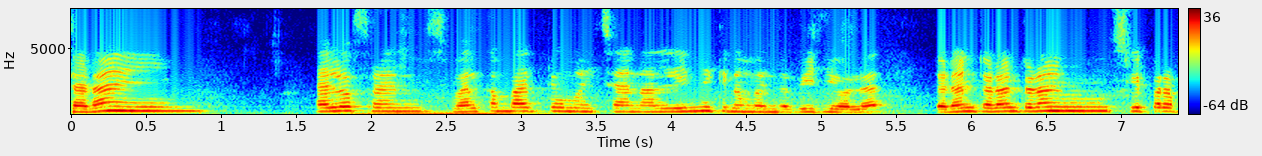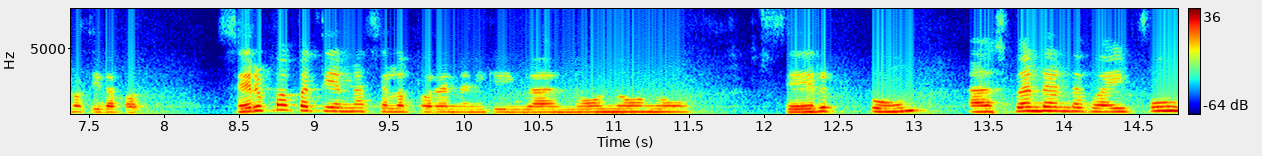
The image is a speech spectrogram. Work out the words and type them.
டடாய் hello friends welcome back to my channel இன்னைக்கு நம்ம இந்த வீடியோவில் டடன் டடன் டடன் ஸ்லிப்பரை பற்றி தான் பார்ப்போம். செருப்பை பற்றி என்ன சொல்ல போகிறேன்னு நினைக்கிறீங்களா? நோ நோ நோ செருப்பும் ஹஸ்பண்ட் அண்ட் ஒய்ஃபும்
